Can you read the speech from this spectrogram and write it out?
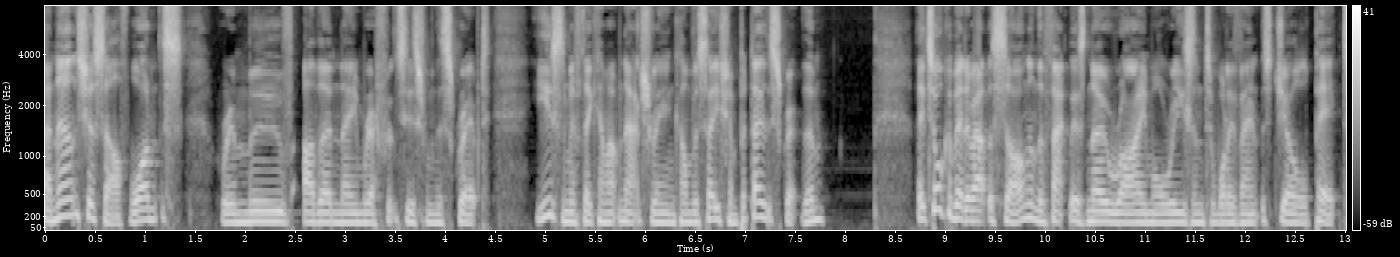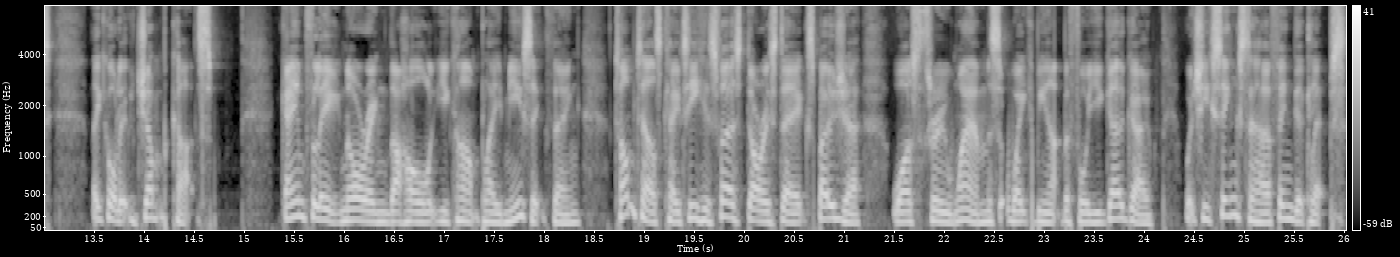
Announce yourself once, remove other name references from the script. Use them if they come up naturally in conversation, but don't script them. They talk a bit about the song and the fact there's no rhyme or reason to what events Joel picked. They call it jump cuts. Gamefully ignoring the whole you can't play music thing, Tom tells Katie his first Doris Day exposure was through Wham's Wake Me Up Before You Go Go, which he sings to her finger clips.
